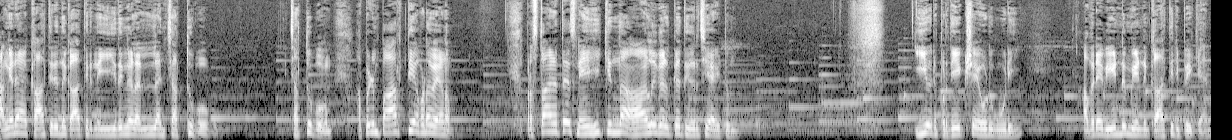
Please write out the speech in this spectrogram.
അങ്ങനെ കാത്തിരുന്ന് കാത്തിരുന്ന് ഈ ഇതുങ്ങളെല്ലാം ചത്തുപോകും. ചത്തുപോകും. അപ്പോഴും പാർട്ടി അവിടെ വേണം. പ്രസ്ഥാനത്തെ സ്നേഹിക്കുന്ന ആളുകൾക്ക് തീർച്ചയായിട്ടും ഈ ഒരു പ്രതീക്ഷയോടുകൂടി അവരെ വീണ്ടും വീണ്ടും കാത്തിരിപ്പിക്കാൻ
